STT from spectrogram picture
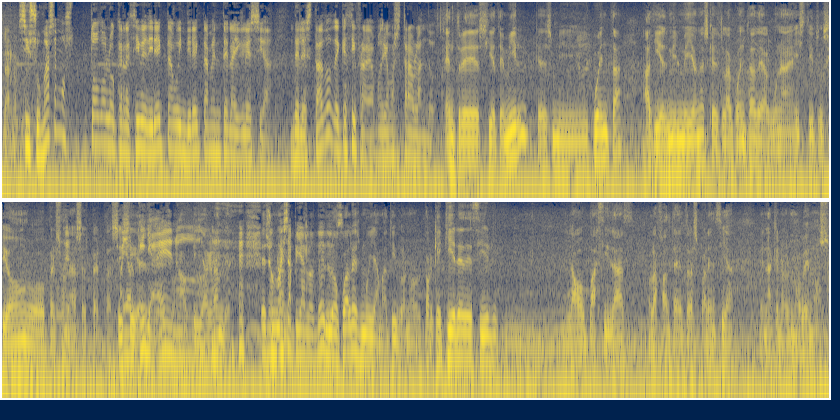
Claro. Si sumásemos todo lo que recibe directa o indirectamente la Iglesia del Estado, ¿de qué cifra podríamos estar hablando? Entre 7.000, que es mi cuenta, a 10.000 millones, que es la cuenta de alguna institución o personas expertas. Vaya horquilla, es, ¿eh? una No- horquilla grande. No vais a pillar los dedos. Lo cual es muy llamativo, ¿no? Porque quiere decir mm, la opacidad o la falta de transparencia en la que nos movemos.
